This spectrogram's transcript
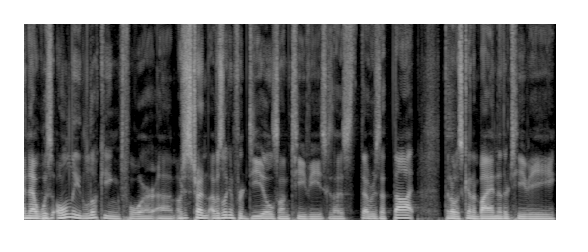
and I was only looking for. Um, I was just trying. I was looking for deals on TVs because I was. There was a thought that I was going to buy another TV,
